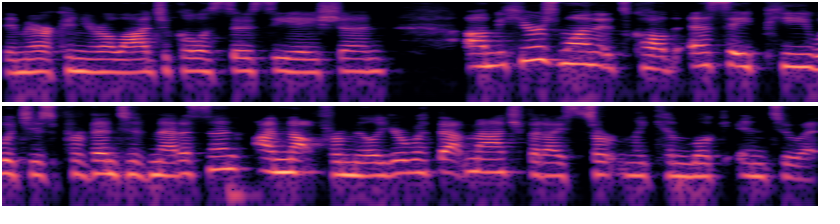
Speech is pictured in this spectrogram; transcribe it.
the American Urological Association. Um, here's one, it's called SAP, which is preventive medicine. I'm not familiar with that match, but I certainly can look into it.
